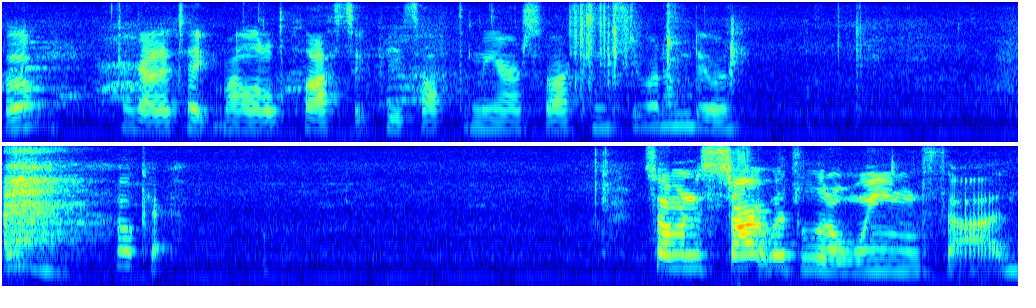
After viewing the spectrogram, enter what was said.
Oh. I gotta take my little plastic piece off the mirror so I can see what I'm doing. okay. So I'm to start with the little wing side.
